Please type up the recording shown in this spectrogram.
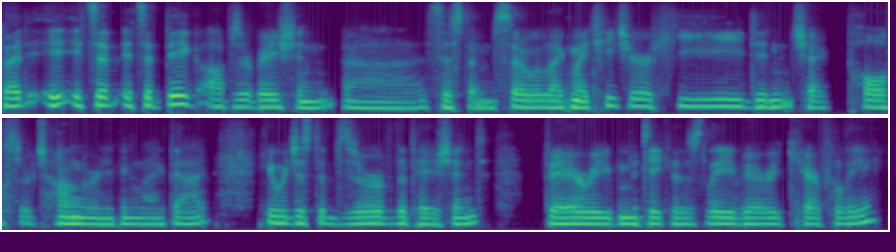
but it, it's a it's a big observation uh, system. So, like my teacher, he didn't check pulse or tongue or anything like that. He would just observe the patient very meticulously, very carefully,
